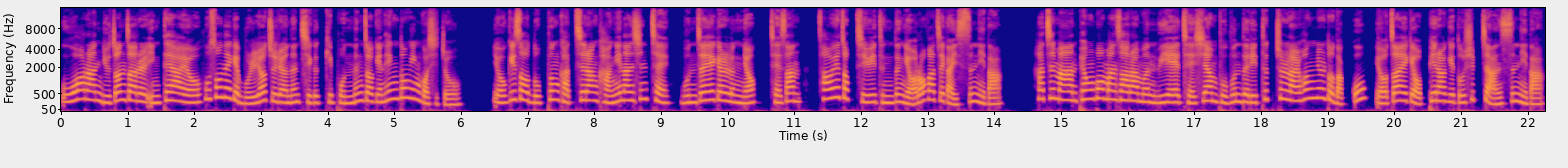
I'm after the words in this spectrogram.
우월한 유전자를 잉태하여 후손에게 물려주려는 지극히 본능적인 행동인 것이죠. 여기서 높은 가치란 강인한 신체, 문제 해결 능력, 재산, 사회적 지위 등등 여러 가지가 있습니다. 하지만 평범한 사람은 위에 제시한 부분들이 특출날 확률도 낮고 여자에게 어필하기도 쉽지 않습니다.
